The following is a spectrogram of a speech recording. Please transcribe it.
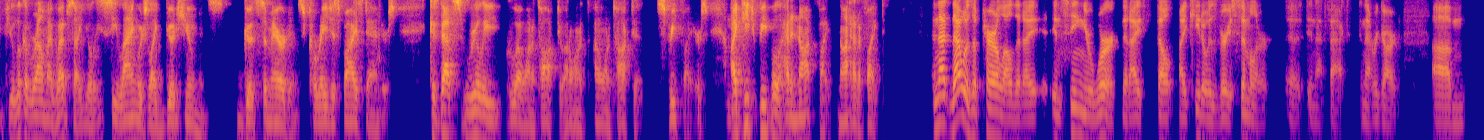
if you look around my website you'll see language like good humans good samaritans courageous bystanders because that's really who i want to talk to. I don't want to i don't want to talk to street fighters. Mm-hmm. i teach people how to not fight not how to fight and that that was a parallel that i in seeing your work that i felt aikido is very similar uh, in that fact in that regard. Um,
